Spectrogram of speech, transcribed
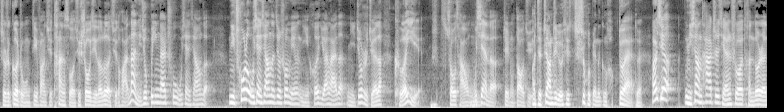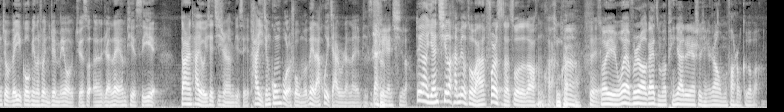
就是各种地方去探索、去收集的乐趣的话，那你就不应该出无限箱子。你出了无限箱子，就说明你和原来的你就是觉得可以收藏无限的这种道具，而且这样这个游戏是会变得更好。对对，而且你像他之前说，很多人就唯一诟病的说你这没有角色，嗯，人类 NPC。当然，它有一些机器人 NPC，它已经公布了说我们未来会加入人类 NPC。但是延期了，对啊，延期了还没有做完，First 做得到很快。很快对，所以我也不知道该怎么评价这件事情，让我们放首歌吧。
